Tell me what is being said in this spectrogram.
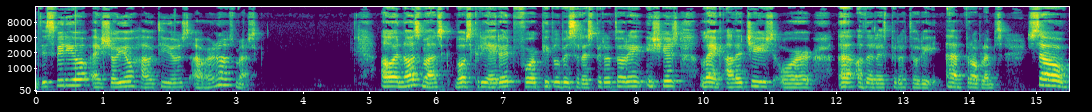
this video, I show you how to use our nose mask. Our nose mask was created for people with respiratory issues like allergies or uh, other respiratory uh, problems. So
